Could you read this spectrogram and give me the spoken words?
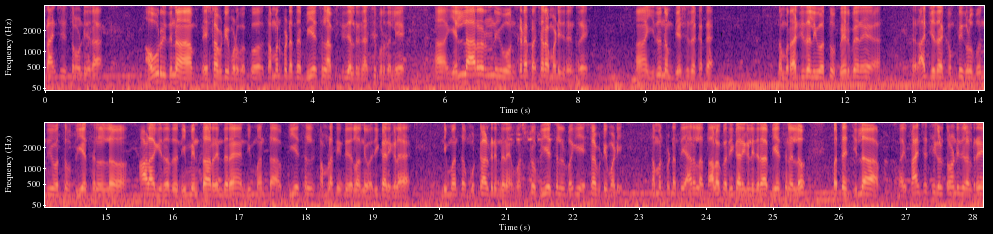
ಫ್ರಾಂಚೈಸ್ ತೊಗೊಂಡಿದ್ದೀರಾ ಅವರು ಇದನ್ನು ಎಸ್ಟಾಬಿಟಿ ಮಾಡಬೇಕು. ಸಂಬಂಧಪಟ್ಟಂಥ ಬಿ ಎಸ್ ಎಲ್ ಆಫೀಸ್ ಇದೆಯಲ್ರಿ ನರಸೀಪುರದಲ್ಲಿ. ಎಲ್ಲರೂ ನೀವು ಒಂದು ಕಡೆ ಪ್ರಚಾರ ಮಾಡಿದ್ರೇನ್ರಿ? ಇದು ನಮ್ಮ ದೇಶದ ಕತೆ. ನಮ್ಮ ರಾಜ್ಯದಲ್ಲಿ ಇವತ್ತು ಬೇರೆ ಬೇರೆ ರಾಜ್ಯದ ಕಂಪ್ನಿಗಳು ಬಂದು ಇವತ್ತು ಬಿ ಎಸ್ ಎನ್ ಎಲ್ ಹಾಳಾಗಿರೋದು ನಿಮ್ಮಿಂಥವ್ರೆಂದರೆ ನಿಮ್ಮಂಥ ಬಿ ಎಸ್ ಎಲ್ ಸಂಬಳ ತಿಂತಿದ್ರಲ್ಲ ನೀವು ಅಧಿಕಾರಿಗಳೇ. ನಿಮ್ಮಂಥ ಮುಟ್ಟಾಳ್ರಿಂದನೇ ಫಸ್ಟು ಬಿ ಎಸ್ ಎಲ್ ಬಗ್ಗೆ ಎಸ್ಟಾಬಿಟಿ ಮಾಡಿ. ಸಂಬಂಧಪಟ್ಟಂಥ ಯಾರೆಲ್ಲ ತಾಲೂಕು ಅಧಿಕಾರಿಗಳಿದ್ದೀರಾ ಬಿ ಎಸ್ ಎನ್ ಎಲ್ಲು ಮತ್ತು ಜಿಲ್ಲಾ ಫ್ರಾಂಚೈಸಿಗಳು ತೊಗೊಂಡಿದ್ದೀರಲ್ರಿ?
